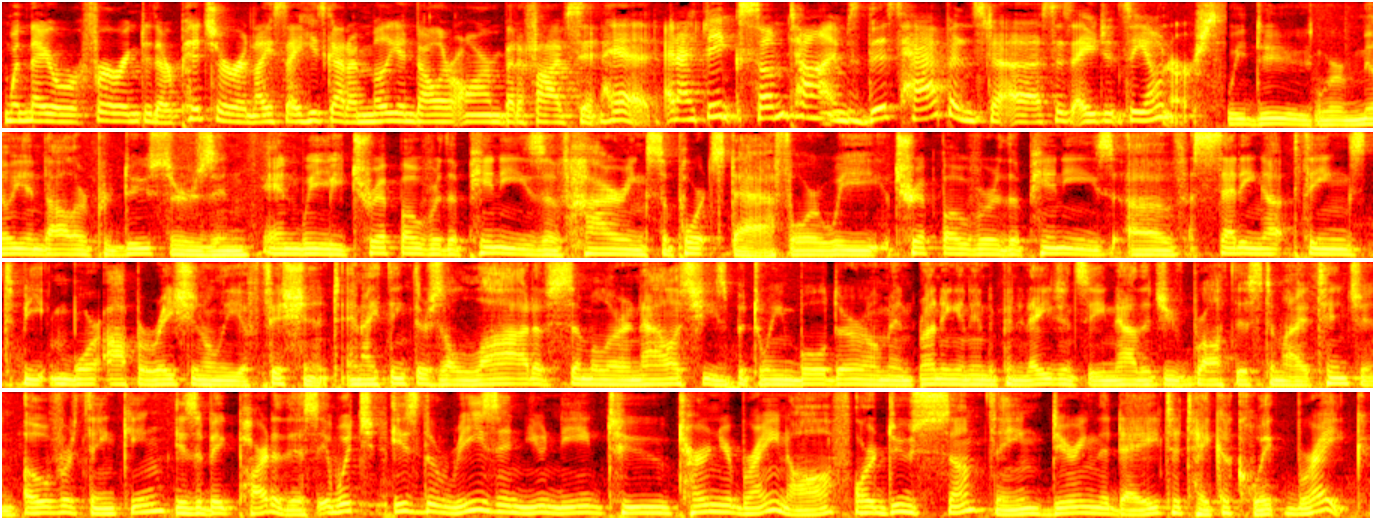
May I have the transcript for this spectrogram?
when they were referring to their pitcher and they say he's got a million dollar arm but a five cent head. And I think sometimes this happens to us as agency owners. We do. We're million dollar producers and, and we trip over the pennies of hiring support staff or we trip over the pennies of setting up things to be more operationally efficient. And I think there's a lot of similar analogies between Bull Durham and running an independent agency now that you've brought this to my attention. Overthinking is a big part of this, which is the reason you need to turn your brain off or do something during the day to take a quick break.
